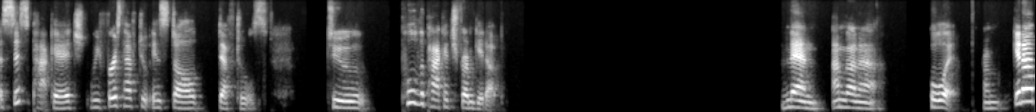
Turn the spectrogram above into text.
ASySD package, we first have to install DevTools to pull the package from GitHub. Then I'm gonna pull it from GitHub.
